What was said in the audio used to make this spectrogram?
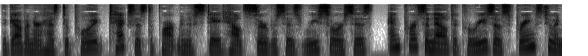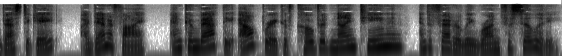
The governor has deployed Texas Department of State Health Services resources and personnel to Carrizo Springs to investigate, identify, and combat the outbreak of COVID 19 in the federally run facility.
